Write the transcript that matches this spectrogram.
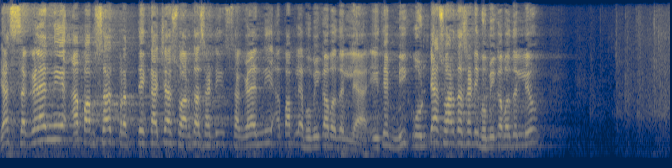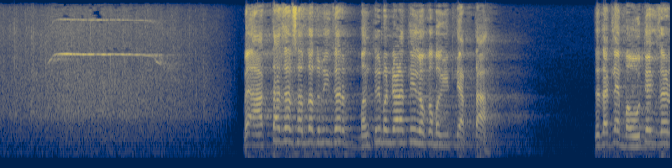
या सगळ्यांनी आपापसात प्रत्येकाच्या स्वार्थासाठी सगळ्यांनी आपापल्या भूमिका बदलल्या. इथे मी कोणत्या स्वार्थासाठी भूमिका बदलली हो? आत्ता जर समजा तुम्ही जर मंत्रिमंडळातली लोक बघितली आत्ता तर त्यातले बहुतेक जण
